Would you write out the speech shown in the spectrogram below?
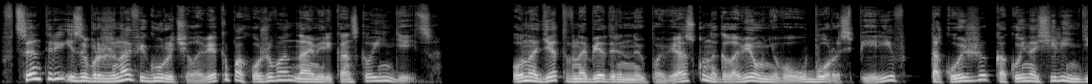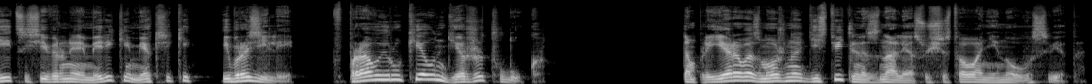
В центре изображена фигура человека, похожего на американского индейца. Он одет в набедренную повязку, на голове у него убор из перьев, такой же, какой носили индейцы Северной Америки, Мексики и Бразилии. В правой руке он держит лук. Тамплиеры, возможно, действительно знали о существовании Нового Света.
